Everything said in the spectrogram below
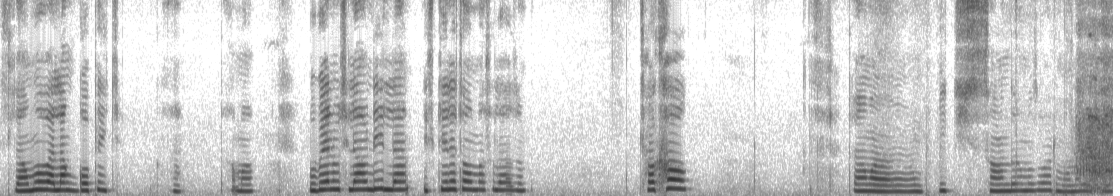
Silahımı ver lan köpek. Tamam. Bu benim silahım değil lan. İskelet olması lazım. Çakal. Tamam. Hiç sandığımız var mı ona bakalım.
